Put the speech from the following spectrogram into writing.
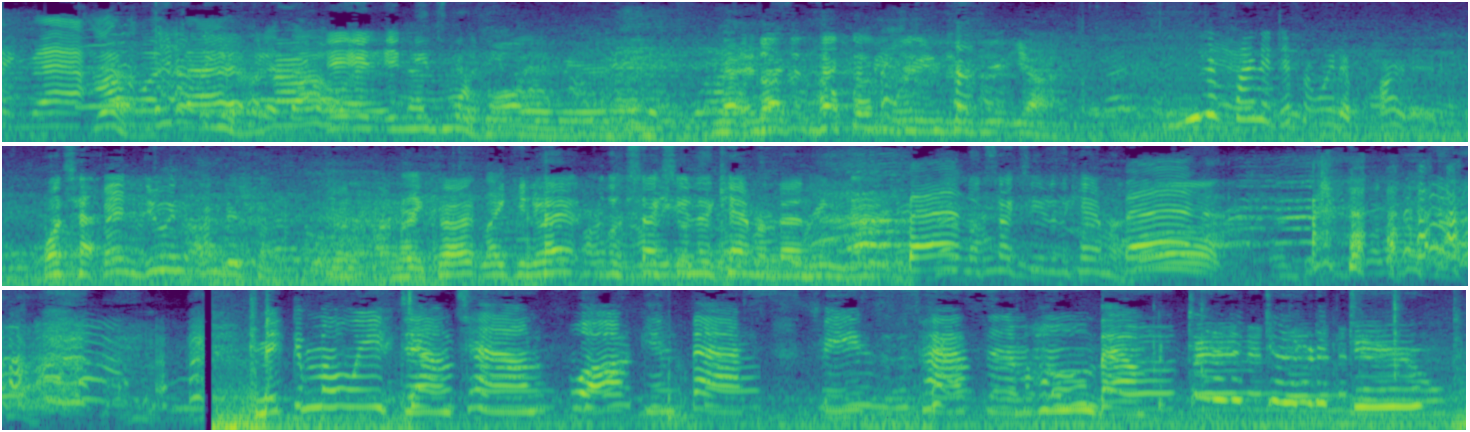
like that. I want that. It, it needs more volume. It doesn't help that we Yeah. You need to find a different way to part it. What's happening? Ben, do an undercut. Do an undercut. Like, uh, you know, Hey, look sexy into the camera, Ben. Ben, Look sexy into the camera. Ben. Making my way downtown, walking fast, faces passing, I'm homebound.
